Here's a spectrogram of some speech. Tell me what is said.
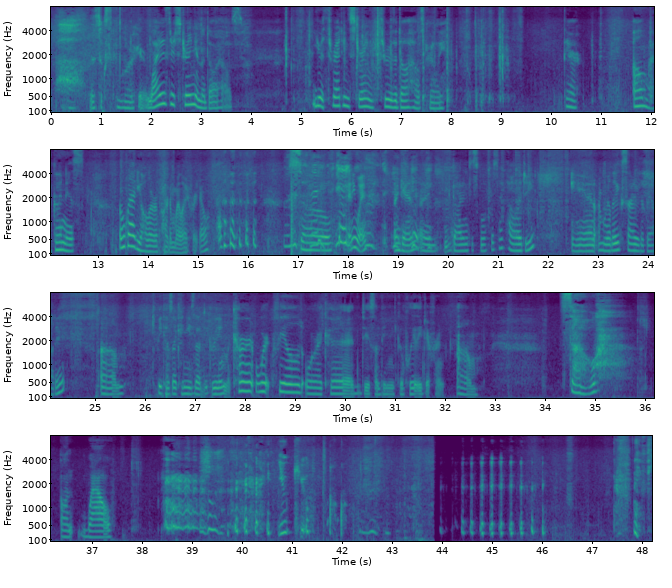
Let's explore here. Why is there string in the dollhouse? You're threading string through the dollhouse, Curly. There. Oh my goodness. I'm glad y'all are a part of my life right now. so, anyway, again, I got into school for psychology and I'm really excited about it. Um, because I can use that degree in my current work field or I could do something completely different. Um, so, on wow. you cute.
